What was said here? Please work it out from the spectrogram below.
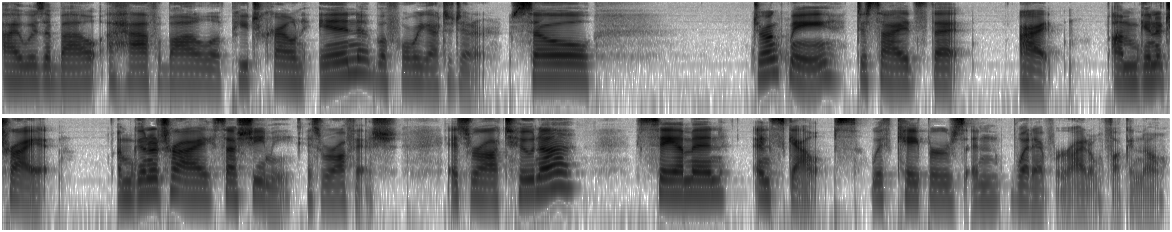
I was about a half a bottle of peach crown in before we got to dinner. So, drunk me decides that, all right, I'm going to try it. I'm going to try sashimi. It's raw fish. It's raw tuna, salmon, and scallops with capers and whatever. I don't fucking know.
